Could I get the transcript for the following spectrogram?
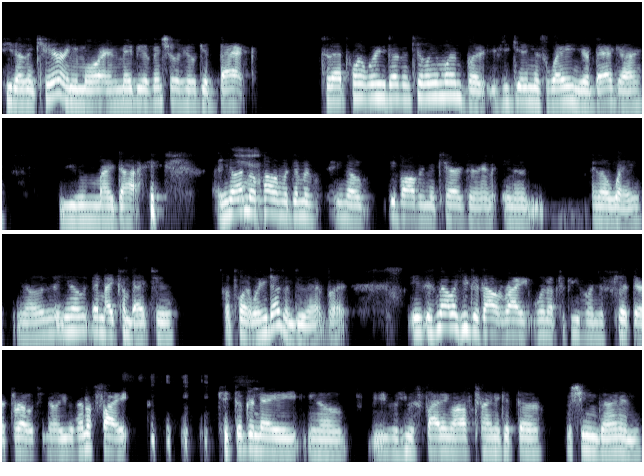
he doesn't care anymore, and maybe eventually he'll get back to that point where he doesn't kill anyone. But if you get in his way and you're a bad guy, you might die. you know, yeah. I have no problem with them, you know, evolving the character in, in a in a way. You know, you know, they might come back to a point where he doesn't do that, but it's not like he just outright went up to people and just slit their throats. You know, he was in a fight, kicked a grenade. You know, he, he was fighting off trying to get the machine gun and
